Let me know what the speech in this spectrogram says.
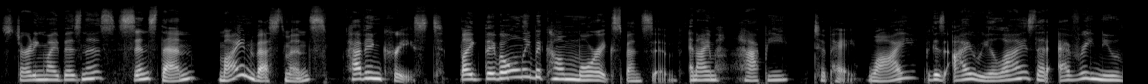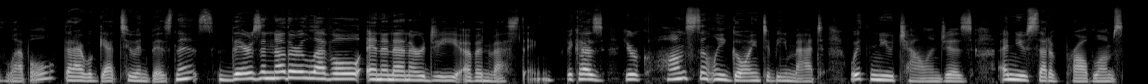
starting my business. Since then, my investments have increased. Like they've only become more expensive, and I'm happy to pay. Why? Because I realized that every new level that I would get to in business, there's another level and an energy of investing because you're constantly going to be met with new challenges, a new set of problems,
